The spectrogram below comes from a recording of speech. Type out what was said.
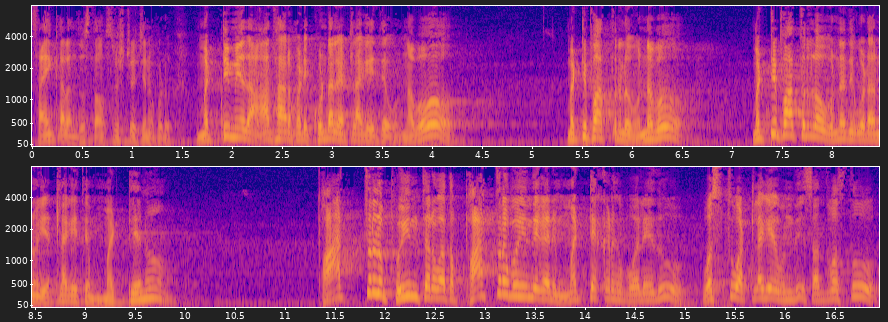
సాయంకాలం చూస్తాం సృష్టి వచ్చినప్పుడు. మట్టి మీద ఆధారపడి కుండలు ఎట్లాగైతే ఉన్నవో మట్టి పాత్రలో ఉన్నవో మట్టి పాత్రలో ఉన్నది కూడాను ఎట్లాగైతే మట్టేనో పాత్రలు పోయిన తర్వాత పాత్ర పోయింది కానీ మట్టి ఎక్కడికి పోలేదు. వస్తువు అట్లాగే ఉంది సద్వస్తు.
